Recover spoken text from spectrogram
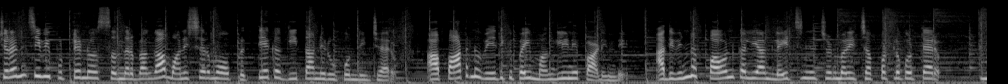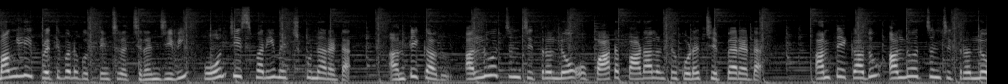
చిరంజీవి పుట్టినరోజు సందర్భంగా మణిశర్మ ఓ ప్రత్యేక గీతాన్ని రూపొందించారు. ఆ పాటను వేదికపై మంగ్లీనే పాడింది. అది విన్న పవన్ కళ్యాణ్ లేచి నిల్చుని మరీ చప్పట్లు కొట్టారు. మంగ్లీ ప్రతిభను గుర్తించిన చిరంజీవి ఫోన్ చేసి మరీ మెచ్చుకున్నారట. అంతేకాదు అల్లు అర్జున్ చిత్రంలో ఓ పాట పాడాలంటూ కూడా చెప్పారట. అంతేకాదు అల్లు అర్జున్ చిత్రంలో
